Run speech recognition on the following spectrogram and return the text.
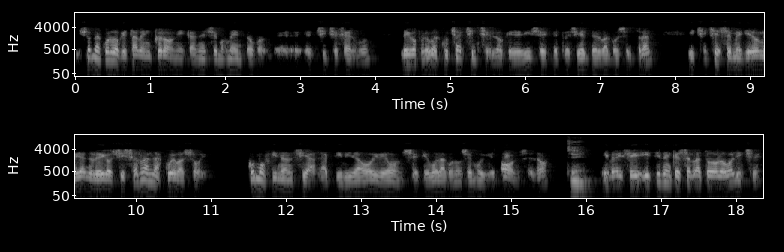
Y yo me acuerdo que estaba en crónica en ese momento con eh, eh, Chiche Helmut. Le digo, pero va a escuchar Chiche lo que dice este presidente del Banco Central. Y Chiche se me quedó mirando y le digo, si cerrás las cuevas hoy, ¿cómo financiás la actividad hoy de 11, que vos la conocés muy bien? 11, ¿no? Sí. Y me dice, y tienen que cerrar todos los boliches.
